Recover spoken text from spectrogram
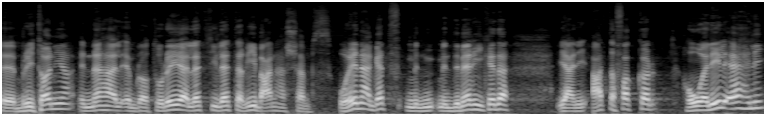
بريطانيا إنها الإمبراطورية التي لا تغيب عنها الشمس. وهنا جت من دماغي كده يعني قعدت أفكر هو ليه الأهلي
